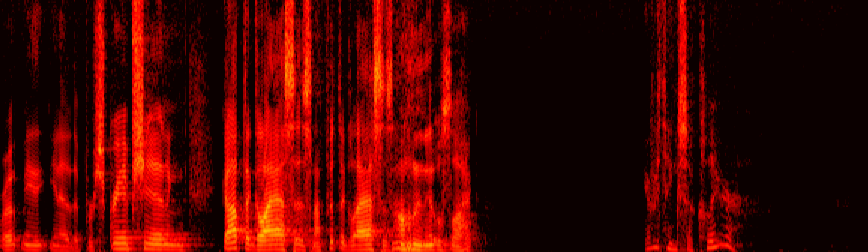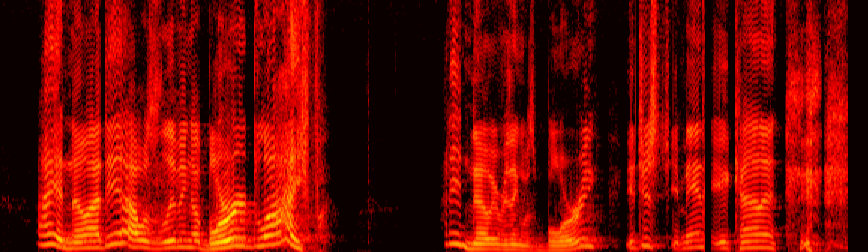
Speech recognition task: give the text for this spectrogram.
wrote me, you know, the prescription and got the glasses, and I put the glasses on, and it was like, everything's so clear. I had no idea I was living a blurred life. I didn't know everything was blurry. It just, man, it kind of,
